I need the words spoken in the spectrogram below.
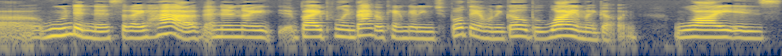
uh, woundedness that I have. And then I, by pulling back, okay, I'm getting Chipotle, I want to go, but why am I going? Why is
